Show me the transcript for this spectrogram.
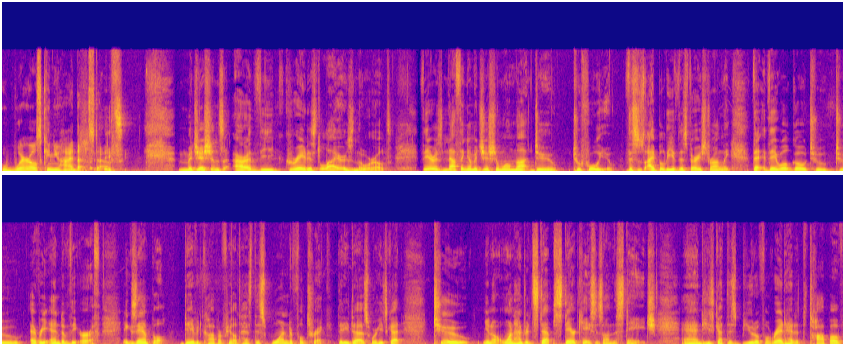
where else can you hide that stuff? Magicians are the greatest liars in the world. There is nothing a magician will not do to fool you. This is, I believe this very strongly. That they will go to to every end of the earth. Example: David Copperfield has this wonderful trick that he does where he's got two, you know, 100 step staircases on the stage. And he's got this beautiful redhead at the top of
